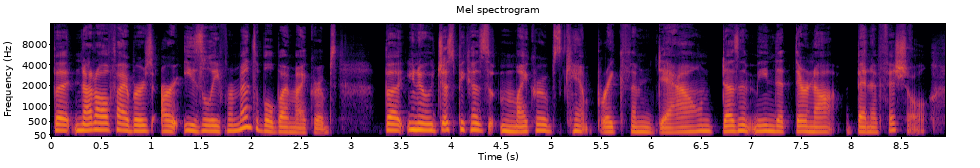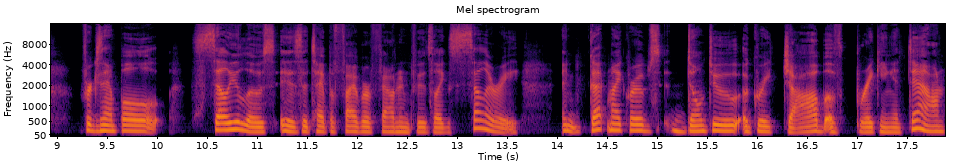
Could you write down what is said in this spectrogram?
But not all fibers are easily fermentable by microbes. But, you know, just because microbes can't break them down doesn't mean that they're not beneficial. For example, cellulose is a type of fiber found in foods like celery, and gut microbes don't do a great job of breaking it down.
